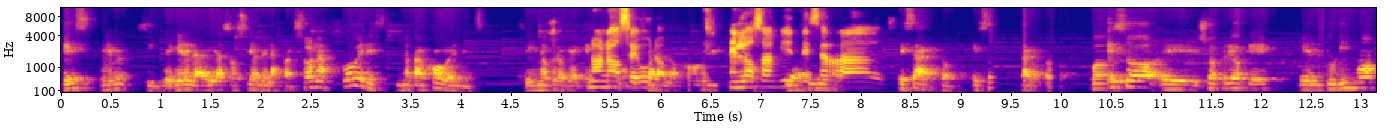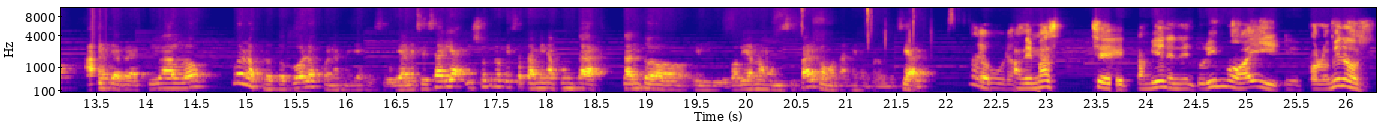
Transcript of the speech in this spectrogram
es en, si se quiere, la vida social de las personas, jóvenes y no tan jóvenes. ¿sí? No creo que hay que No, no, seguro. a los jóvenes En los ambientes cerrados. Exacto, exacto. Por eso eh, yo creo que el turismo hay que reactivarlo con los protocolos, con las medidas de seguridad necesarias, y yo creo que eso también apunta tanto el gobierno municipal como también el provincial. Seguro. Además, eh, también en el turismo hay eh, por lo menos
